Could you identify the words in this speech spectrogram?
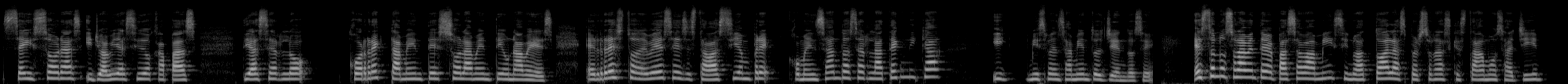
seis horas y yo había sido capaz de hacerlo correctamente solamente una vez. El resto de veces estaba siempre comenzando a hacer la técnica y mis pensamientos yéndose. Esto no solamente me pasaba a mí, sino a todas las personas que estábamos allí,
